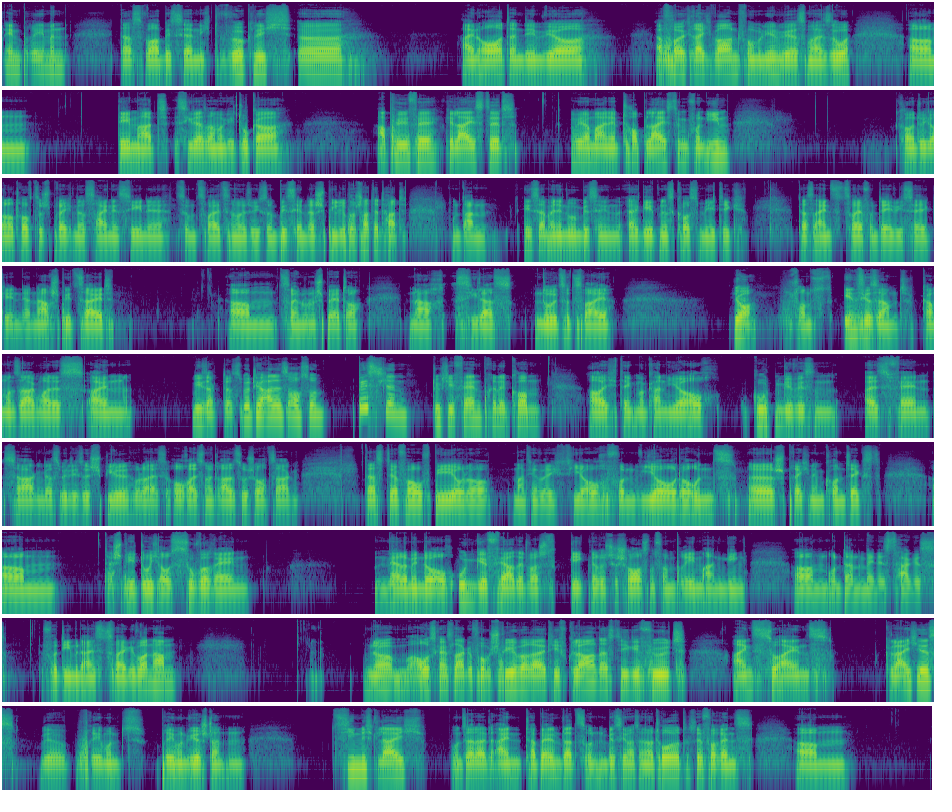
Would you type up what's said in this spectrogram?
in Bremen. Das war bisher nicht wirklich äh, ein Ort, an dem wir erfolgreich waren, formulieren wir es mal so. Ähm, dem hat Silas Amakituka Abhilfe geleistet. Wieder mal eine Top-Leistung von ihm. Kommt natürlich auch noch darauf zu sprechen, dass seine Szene zum 2 natürlich so ein bisschen das Spiel überschattet hat. Und dann ist am Ende nur ein bisschen Ergebniskosmetik. Das 1 2 von Davy Selke in der Nachspielzeit. Ähm, zwei Minuten später nach Silas 0 zu 2. Ja, sonst insgesamt kann man sagen, weil es ein, wie gesagt, das wird ja alles auch so ein bisschen durch die Fanbrille kommen. Aber ich denke, man kann hier auch guten Gewissen als Fan sagen, dass wir dieses Spiel oder als, auch als neutrale Zuschauer sagen, dass der VfB oder manchmal werde ich hier auch von wir oder uns äh, sprechen im Kontext, ähm, das Spiel durchaus souverän, mehr oder minder auch ungefährdet, was gegnerische Chancen von Bremen anging ähm, und dann am Ende des Tages verdient mit 1-2 gewonnen haben. Ne, Ausgangslage vom Spiel war relativ klar, dass die gefühlt 1 zu 1 gleich ist. Wir, Bremen und, Bremen und wir standen ziemlich gleich. Uns hat halt ein Tabellenplatz und ein bisschen was in der Tordifferenz ähm,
